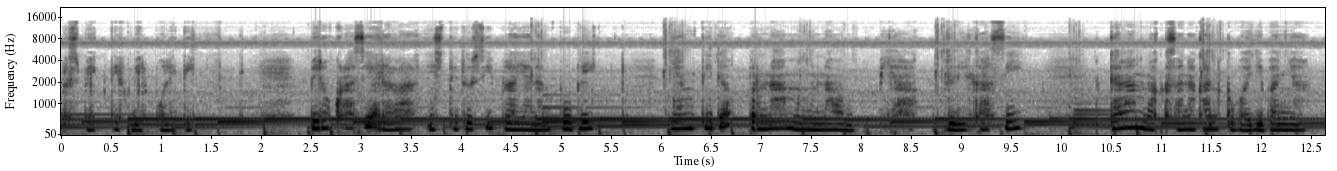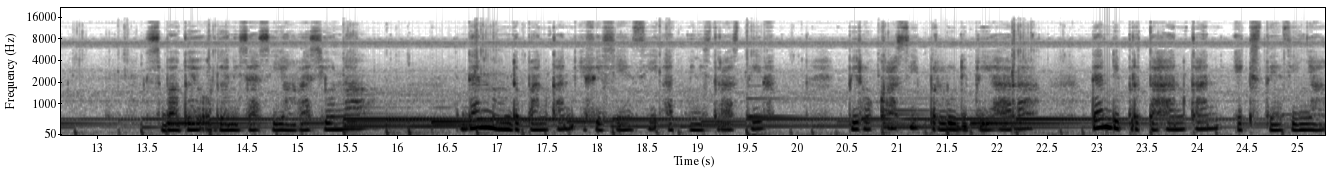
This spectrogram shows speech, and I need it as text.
perspektif birpolitik. Birokrasi adalah institusi pelayanan publik yang tidak pernah mengenal pihak delegasi dalam melaksanakan kewajibannya sebagai organisasi yang rasional dan mengedepankan efisiensi administratif, birokrasi perlu dipelihara dan dipertahankan ekstensinya.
